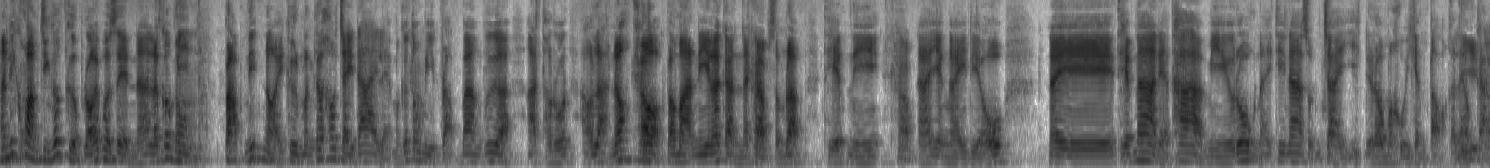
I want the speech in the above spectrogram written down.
อันนี้ความจริงก็เกือบร้อยเปอร์เซ็นต์นะแล้วก็มีต้องปรับนิดหน่อยคือมันก็เข้าใจได้แหละ มันก็ต้องมีปรับบ้างเพื่ออัธรสเอาล่ะเนาะครับก็ประมาณนี้แล้วกันนะครับครับ สำหรับเทปนี้ครับ นะยังไงเดี๋ยว ในเทปหน้าเนี่ยถ้ามีโรคไหนที่น่าสนใจอีกเดี๋ยวเรามาคุยกันต่อกันแล้วดีกัน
